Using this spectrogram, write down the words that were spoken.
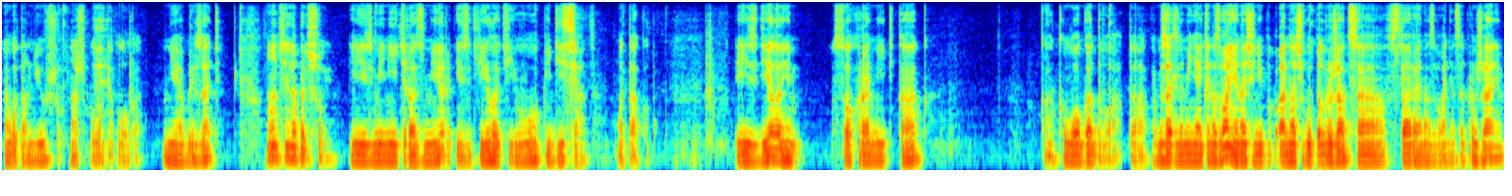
Вот он, UShop, наш блог, лого. Не обрезать. Он сильно большой. И изменить размер и сделать его 50. Вот так вот. И сделаем сохранить как как лого 2. Так, обязательно меняйте название, иначе, не, иначе будет подгружаться в старое название. Загружаем.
